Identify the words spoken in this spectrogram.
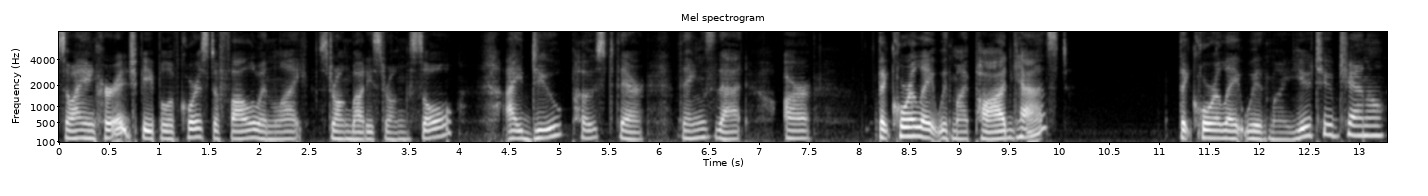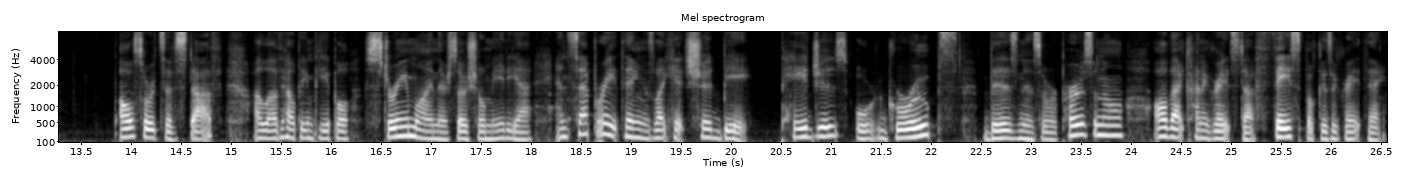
So I encourage people, of course, to follow and like Strong Body, Strong Soul. I do post there things that are that correlate with my podcast, that correlate with my YouTube channel, all sorts of stuff. I love helping people streamline their social media and separate things like it should be pages or groups, business or personal, all that kind of great stuff. Facebook is a great thing.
